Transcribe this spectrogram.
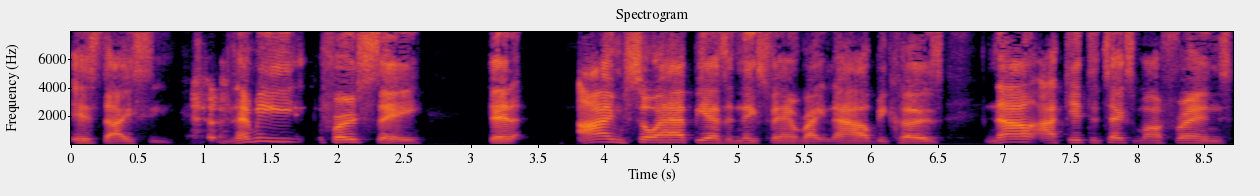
It's dicey. Let me first say that I'm so happy as a Knicks fan right now because now I get to text my friends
